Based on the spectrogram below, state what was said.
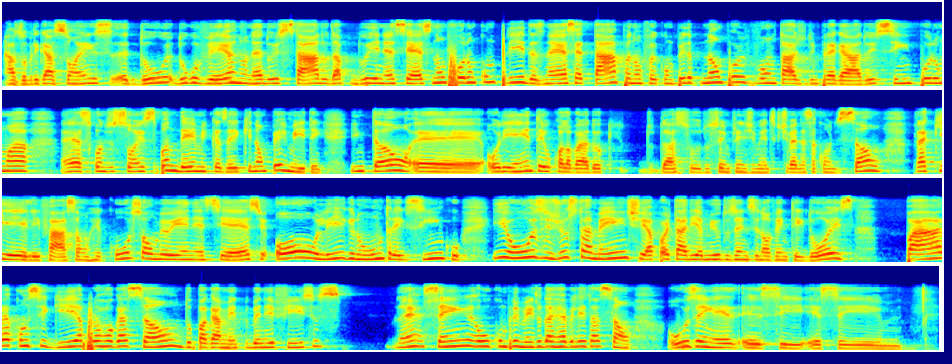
as obrigações eh, do, do governo, né, do Estado, da, do INSS não foram cumpridas, né? Essa etapa não foi cumprida não por vontade do empregado, e sim por uma é, as condições pandêmicas aí que não permitem. Então, é, orientem o colaborador da do seu empreendimento que estiver nessa condição para que ele faça um recurso ao meu INSS ou ligue no 135 e use justamente a portaria 1292 para conseguir a prorrogação do pagamento de benefícios né, sem o cumprimento da reabilitação. Usem esse, esse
